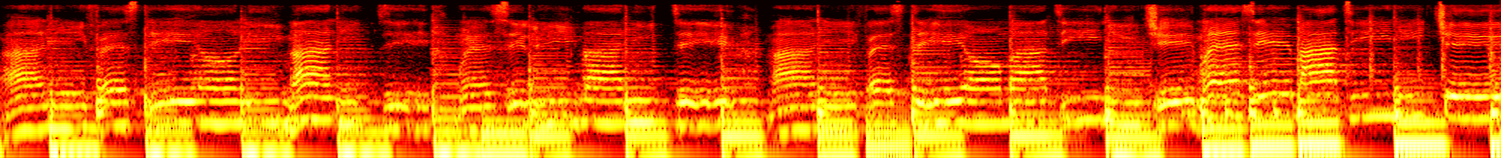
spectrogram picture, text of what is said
Manifestée en l'humanité. Moi c'est l'humanité manifestée en Martinique. Moi c'est Martinique.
